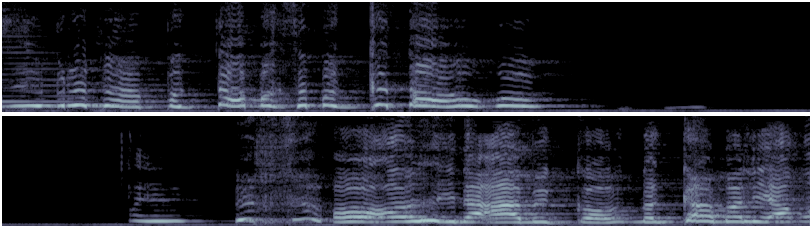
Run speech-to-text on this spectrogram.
Sobra na, ang pagtapak sa pagkatao ko. Oo, inaamin ko. Nagkamali ako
